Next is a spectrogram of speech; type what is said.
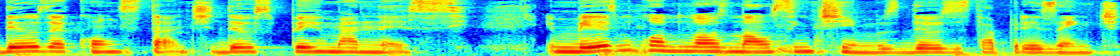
Deus é constante, Deus permanece. E mesmo quando nós não sentimos, Deus está presente.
